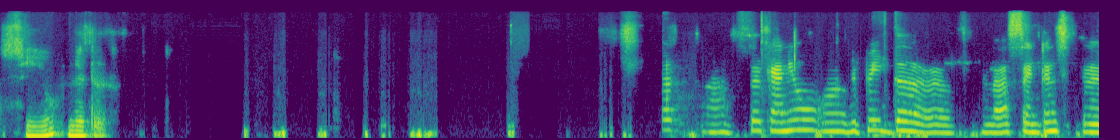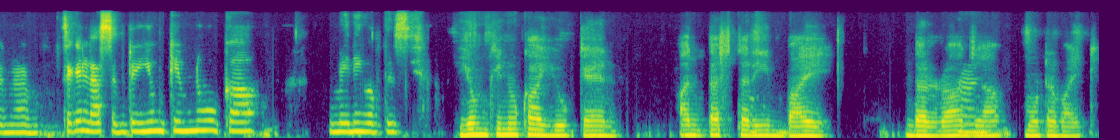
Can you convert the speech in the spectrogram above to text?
See you later. Uh, Sir, can you uh, repeat the last sentence, uh, second last sentence, yum kimnu ka meaning of this? Yumkinuka you can antashtari buy the Raja motorbike.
